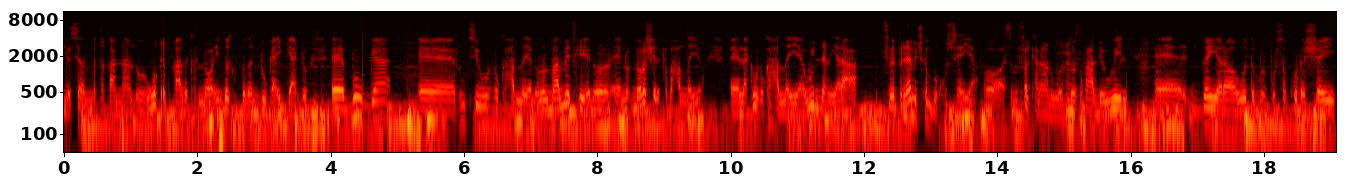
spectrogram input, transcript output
iyo sidaan mataqaanaan ugu qayb qaadan karno in dadku badan buugga ay gaadho buugga runtii wuxuu ka hadlayaa nolol maalmeedka nolosheeda kama hadlayo laakiin wuxuu ka hadlayaa wiil dhalinyaro ah. Isla barnaamijkan buu khuseeya oo samafalkan aan wadno wuxuu ka hadlaya wiil danyara oo waddan burbursan ku dhashay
